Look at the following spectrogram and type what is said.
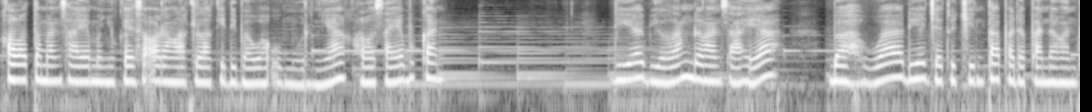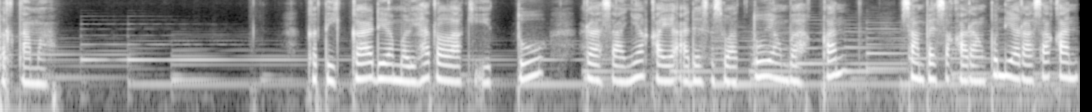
Kalau teman saya menyukai seorang laki-laki di bawah umurnya, kalau saya bukan. dia bilang dengan saya bahwa dia jatuh cinta pada pandangan pertama. Ketika dia melihat lelaki itu, rasanya kayak ada sesuatu yang bahkan sampai sekarang pun dia rasakan.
